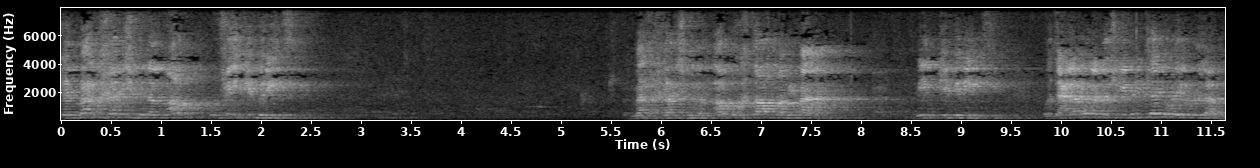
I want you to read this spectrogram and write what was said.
كالماء الخارج من الأرض وفيه كبريت. الماء الخارج من الأرض واختلط بماذا؟ بالكبريت. وتعلمون أن الكبريت لا يغير اللون.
